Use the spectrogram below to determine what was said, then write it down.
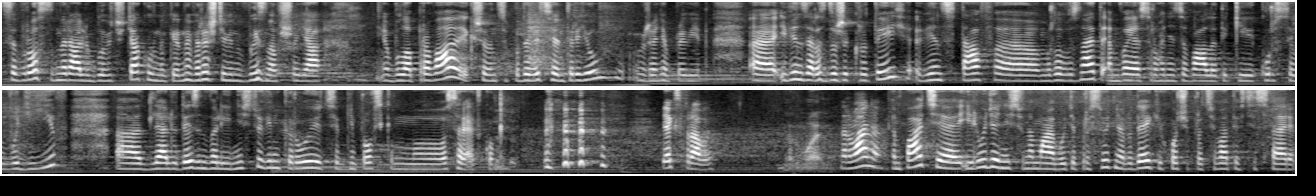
це просто нереально було відчуття, коли нарешті він визнав, що я була права. Якщо він це подивиться інтерв'ю, Женя, привіт. Е, і він зараз дуже крутий. Він став, е, можливо, ви знаєте, МВС організували такі курси водіїв е, для людей з інвалідністю. Він керує цим Дніпровським осередком. Як справи? Нормально. Нормально? Емпатія і людяність вона має бути присутня людей, які хочуть працювати в цій сфері.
